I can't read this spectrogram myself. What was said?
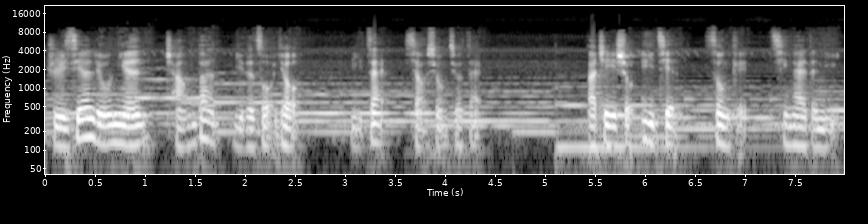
指尖流年常伴你的左右，你在，小熊就在。把这一首《遇见》送给亲爱的你。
